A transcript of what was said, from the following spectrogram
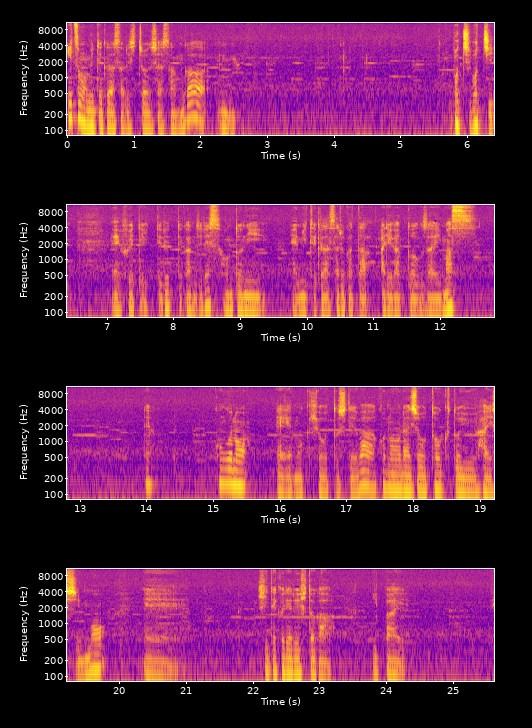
いつも見てくださる視聴者さんが、うん、ぼちぼち、えー増えていってるって感じです。本当に、え見てくださる方ありがとうございます。で今後の、え目標としてはこのラジオトークという配信も、えー聞いてくれる人がいっぱい、え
